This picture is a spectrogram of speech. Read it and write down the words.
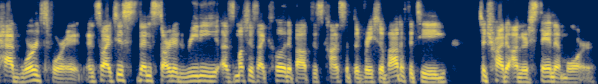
had words for it. And so I just then started reading as much as I could about this concept of racial battle fatigue to try to understand it more.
